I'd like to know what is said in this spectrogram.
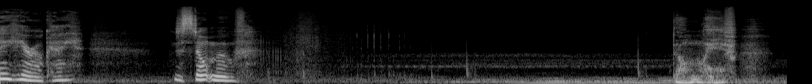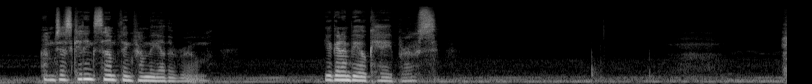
Stay here, okay? Just don't move. Don't leave. I'm just getting something from the other room. You're gonna be okay, Bruce.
